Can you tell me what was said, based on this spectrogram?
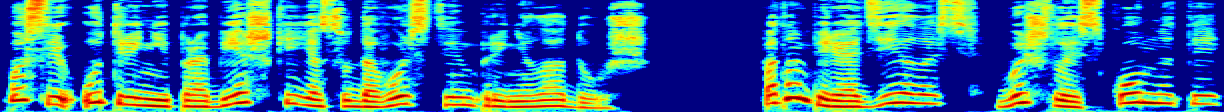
После утренней пробежки я с удовольствием приняла душ. Потом переоделась, вышла из комнаты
